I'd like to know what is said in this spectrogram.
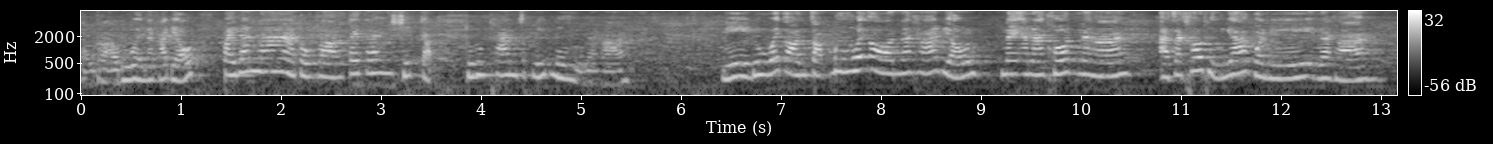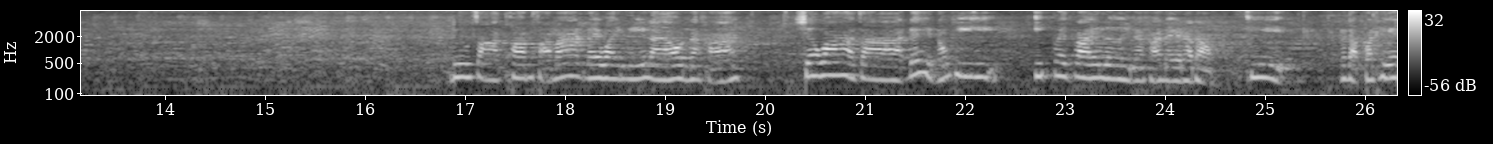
ของเราด้วยนะคะ เดี๋ยวไปด้านหน้าตรงกลางใกล้ๆชิดกับทุกๆท่านสักนิดหนึ่งนะคะนี่ดูไว้ก่อนจับมือไว้ก่อนนะคะ เดี๋ยวในอนาคตนะคะ อาจจะเข้าถึงยากกว่านี้นะคะ ดูจากความสามารถในวัยนี้แล้วนะคะ เชื่อว่าจะได้เห็นน้องทีอีกไกลๆเลยนะคะ ในระดับที่ระดับประเทศ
